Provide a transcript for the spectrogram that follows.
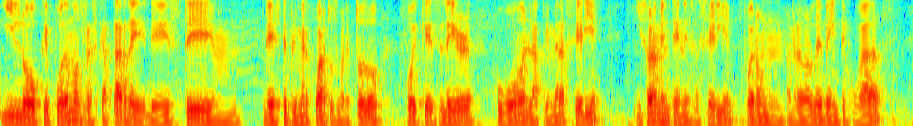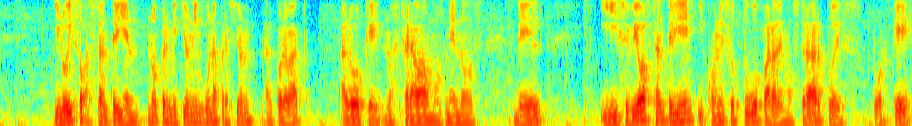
Y lo que podemos rescatar de, este, de este primer cuarto sobre todo fue que Slater jugó en la primera serie y solamente en esa serie fueron alrededor de 20 jugadas y lo hizo bastante bien. No permitió ninguna presión al coreback, algo que no esperábamos menos de él. Y se vio bastante bien y con eso tuvo para demostrar pues por qué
